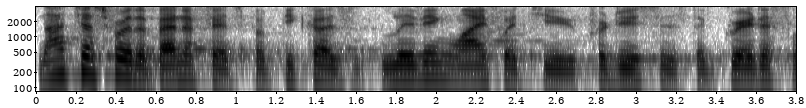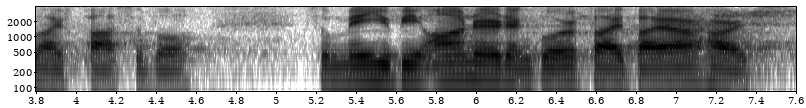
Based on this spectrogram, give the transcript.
not just for the benefits, but because living life with you produces the greatest life possible. So may you be honored and glorified by our hearts.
